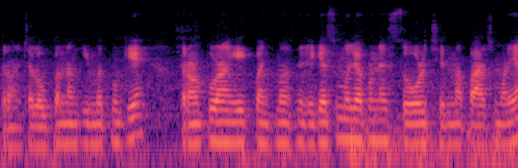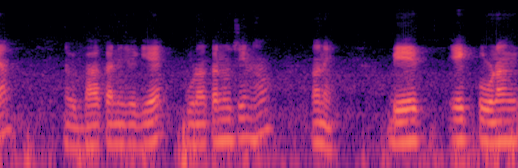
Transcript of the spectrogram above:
ત્રણ. ચલો ઉપરના કિંમત મૂકીએ. ત્રણ પૂર્ણાંક, એક પંચમાંશની જગ્યાએ શું મળ્યું આપણને? સોળ છેદમાં પાંચ મળ્યા. હવે ભાગાની જગ્યાએ ગુણાકારનું ચિહ્ન અને બે, એક પૂર્ણાંક,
